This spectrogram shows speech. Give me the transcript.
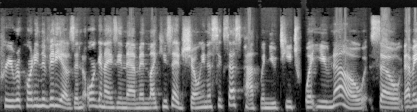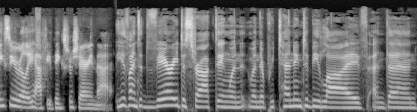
pre recording the videos and organizing them. And like you said, showing a success path when you teach what you know. So that makes me really happy. Thanks for sharing that. He finds it very distracting when, when they're pretending to be live and then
